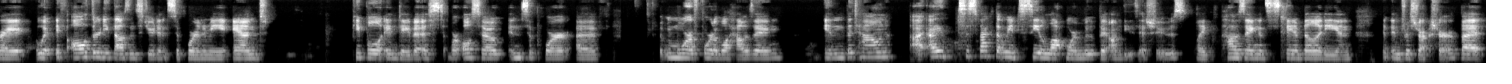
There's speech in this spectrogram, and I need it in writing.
right? If all 30,000 students supported me and people in Davis were also in support of more affordable housing in the town, I, I suspect that we'd see a lot more movement on these issues like housing and sustainability and, and infrastructure. But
